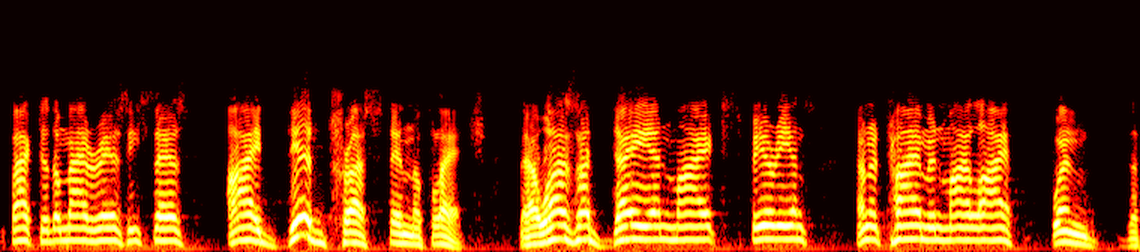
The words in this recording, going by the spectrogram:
The fact of the matter is, he says, I did trust in the flesh. There was a day in my experience and a time in my life when the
